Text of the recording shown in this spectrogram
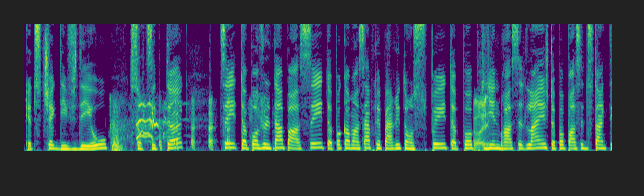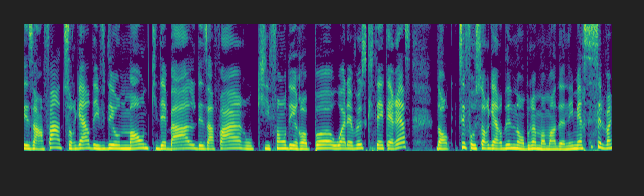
que tu checkes des vidéos sur TikTok. tu sais, t'as pas vu le temps passer, t'as pas commencé à préparer ton souper, t'as pas Ouais. plié une brassée de linge, t'as pas passé du temps avec tes enfants. Tu regardes des vidéos de monde qui déballent des affaires ou qui font des repas, whatever, ce qui t'intéresse. Donc, tu sais, il faut se regarder le nombril à un moment donné. Merci, Sylvain.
